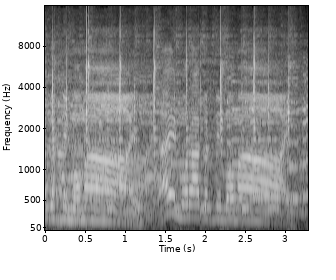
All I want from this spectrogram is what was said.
મોરાગઢની મોમાય જય મોરાગઢની મોમાય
